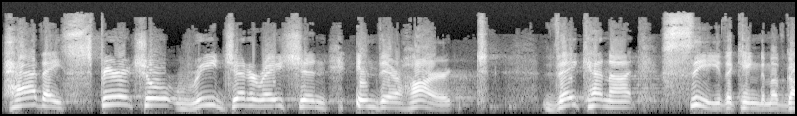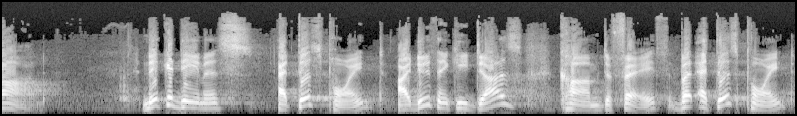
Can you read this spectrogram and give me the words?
have a spiritual regeneration in their heart, they cannot see the kingdom of God. Nicodemus at this point, I do think he does come to faith, but at this point,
